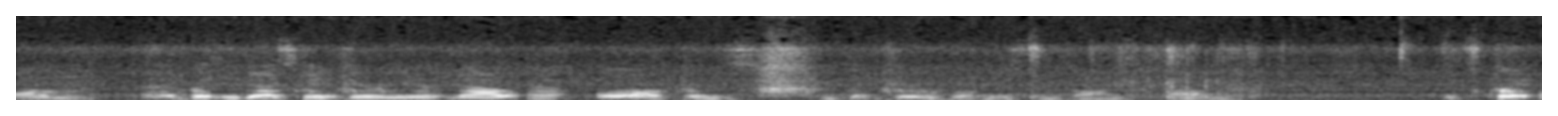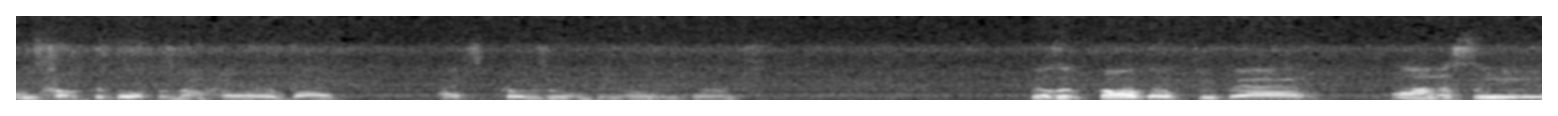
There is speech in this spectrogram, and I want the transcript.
Um, I bet you guys can't hear me right now at all because you can't hear one of these things on. Um, it's quite uncomfortable for my hair, but I suppose it will do it works. Doesn't fog up too bad. Honestly,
